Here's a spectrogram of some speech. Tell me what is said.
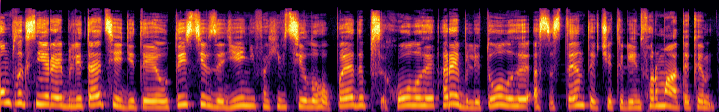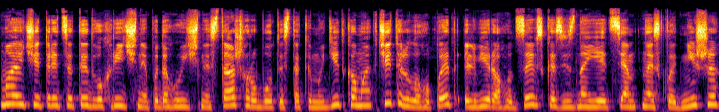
Комплексній реабілітації дітей-аутистів задіяні фахівці логопеди, психологи, реабілітологи, асистенти, вчителі інформатики. Маючи 32-річний педагогічний стаж роботи з такими дітками, вчитель логопед Ельвіра Годзевська зізнається, найскладніше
